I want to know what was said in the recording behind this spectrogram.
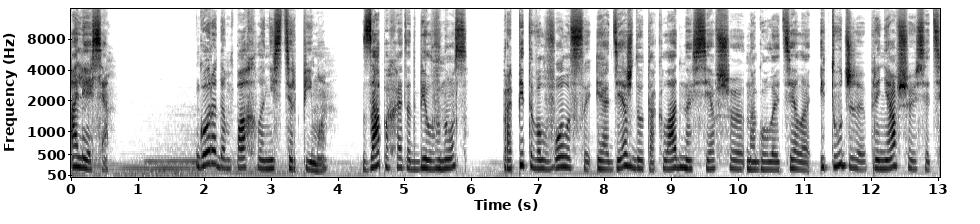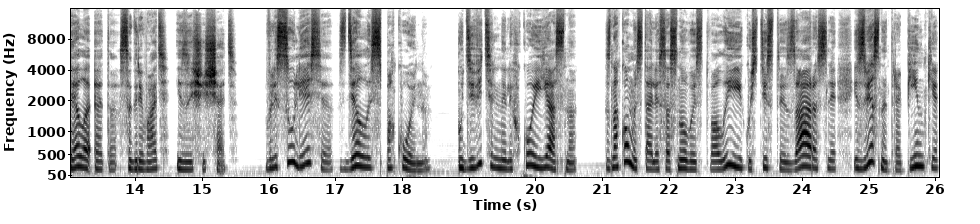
Олеся. Городом пахло нестерпимо. Запах этот бил в нос, пропитывал волосы и одежду, так ладно севшую на голое тело, и тут же принявшуюся тело это согревать и защищать. В лесу Леся сделалось спокойно. Удивительно легко и ясно, Знакомы стали сосновые стволы и кустистые заросли, известны тропинки,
